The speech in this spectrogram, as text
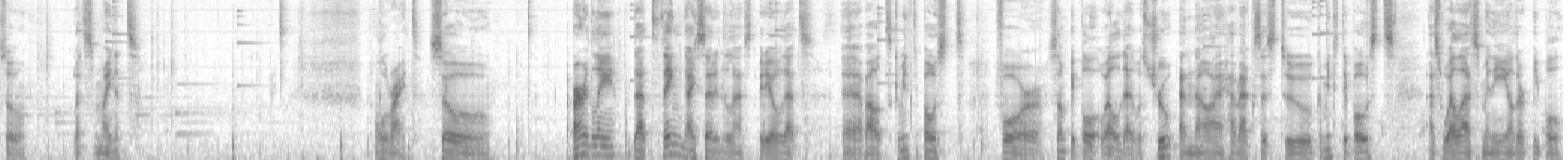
So let's mine it. Alright, so apparently that thing I said in the last video that uh, about community posts for some people, well, that was true, and now I have access to community posts as well as many other people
